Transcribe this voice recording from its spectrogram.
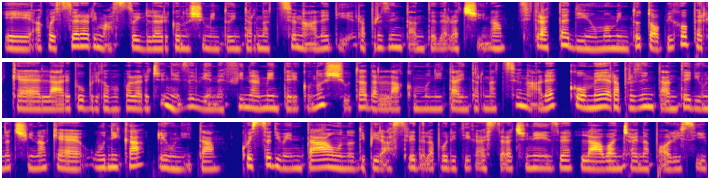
e a questo era rimasto il riconoscimento internazionale di rappresentante della Cina. Si tratta di un momento topico perché la Repubblica Popolare Cinese viene finalmente riconosciuta dalla comunità internazionale come come rappresentante di una Cina che è unica e unita. Questa diventa uno dei pilastri della politica estera cinese, la One China Policy,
